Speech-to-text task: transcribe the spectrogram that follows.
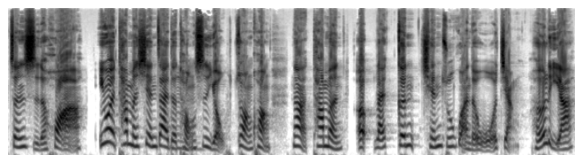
真实的话啊。因为他们现在的同事有状况，嗯、那他们呃来跟前主管的我讲合理啊。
